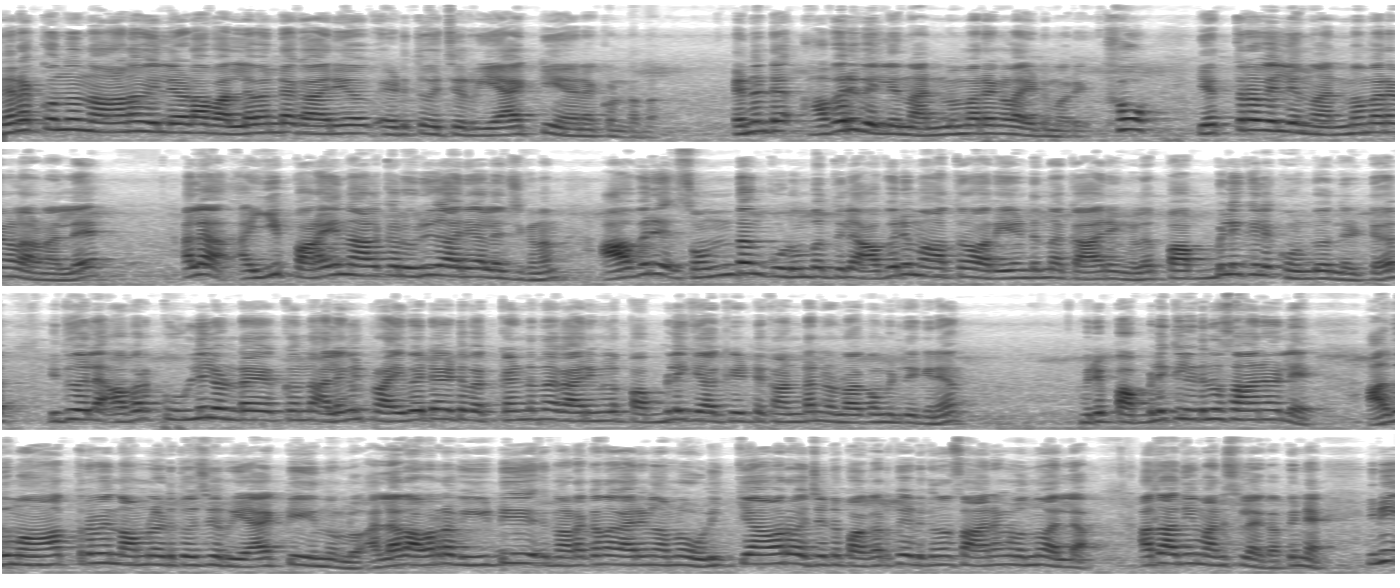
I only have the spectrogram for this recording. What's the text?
നിനക്കൊന്നും നാണമില്ലടാ വല്ലവന്റെ കാര്യം എടുത്ത് വെച്ച് റിയാക്ട് ചെയ്യാനൊക്കെ ഉണ്ടെന്ന്. എന്നിട്ട് അവർ വലിയ നന്മമരങ്ങളായിട്ട് മാറി. ഹോ എത്ര വലിയ നന്മമരങ്ങളാണല്ലേ? അല്ല ഈ പറയുന്ന ആൾക്കാർ ഒരു കാര്യം ആലോചിക്കണം. അവർ സ്വന്തം കുടുംബത്തിൽ അവർ മാത്രം അറിയേണ്ടുന്ന കാര്യങ്ങൾ പബ്ലിക്കിൽ കൊണ്ടുവന്നിട്ട് ഇതുപോലെ അവർക്ക് ഉള്ളിലുണ്ടാക്കുന്ന അല്ലെങ്കിൽ പ്രൈവറ്റായിട്ട് വെക്കേണ്ടുന്ന കാര്യങ്ങൾ പബ്ലിക് ആക്കിയിട്ട് കണ്ടന്റ് ഉണ്ടാക്കുമ്പോഴത്തേക്കിന് ഇവർ പബ്ലിക്കിൽ ഇടുന്ന സാധനമല്ലേ? അത് മാത്രമേ നമ്മൾ എടുത്ത് വെച്ച് റിയാക്ട് ചെയ്യുന്നുള്ളൂ. അല്ലാതെ അവരുടെ വീട്ടിൽ നടക്കുന്ന കാര്യങ്ങൾ നമ്മൾ ഒളിക്യാമറ വെച്ചിട്ട് പകർത്തി എടുക്കുന്ന സാധനങ്ങളൊന്നും അല്ല. അത് ആദ്യം മനസ്സിലാക്കുക. പിന്നെ ഇനി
